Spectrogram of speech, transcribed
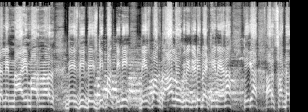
ਕੱਲੇ ਨਾਰੇ ਮਾਰਨ ਨਾਲ ਦੇਸ਼ ਦੀ ਦੇਸ਼ ਦੀ ਭਗਤੀ ਨਹੀਂ। ਦੇਸ਼ ਭਗਤ ਆ ਲੋਕ ਨੇ ਜਿਹੜੇ ਬੈਠੇ ਨੇ, ਹੈ ਨਾ? ਠੀਕ ਆ? ਔਰ ਸਾਡਾ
